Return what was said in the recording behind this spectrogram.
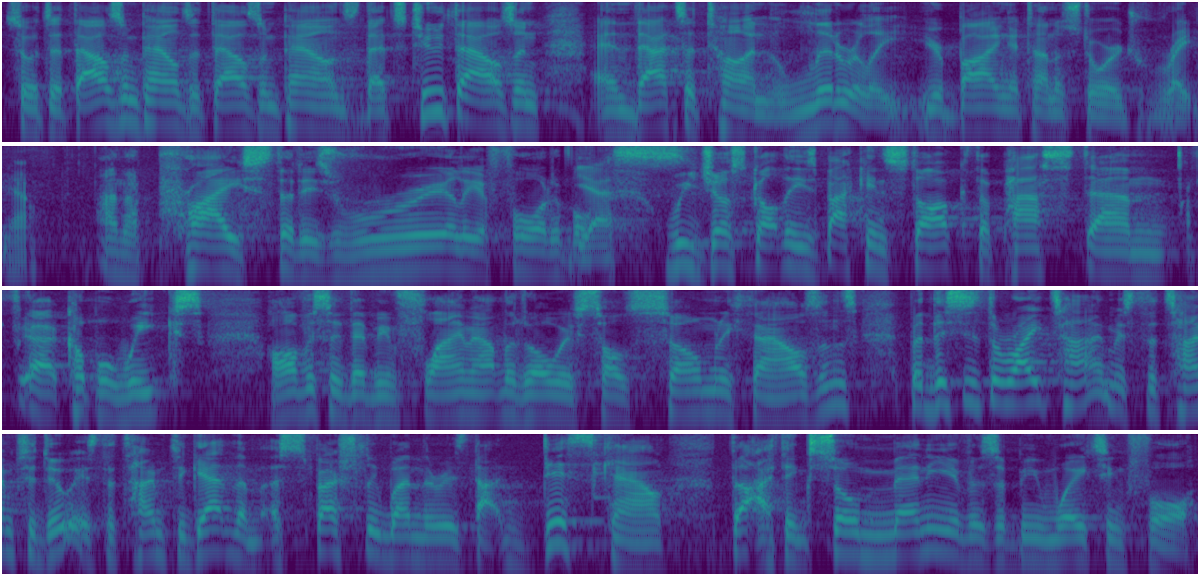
So it's 1,000 pounds, 1,000 pounds, that's 2,000, and that's a ton. Literally, you're buying a ton of storage right now. And a price that is really affordable. Yes. We just got these back in stock the past um, uh, couple weeks. Obviously, they've been flying out the door. We've sold so many thousands, but this is the right time. It's the time to do it. It's the time to get them, especially when there is that discount that I think so many of us have been waiting for.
